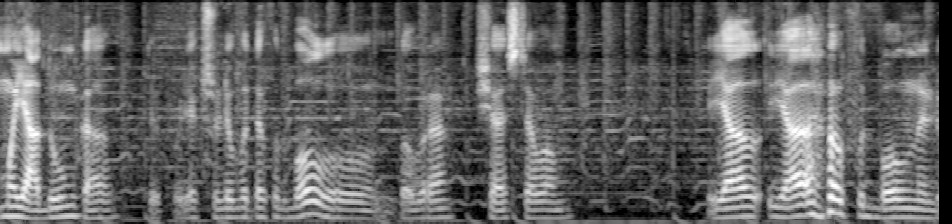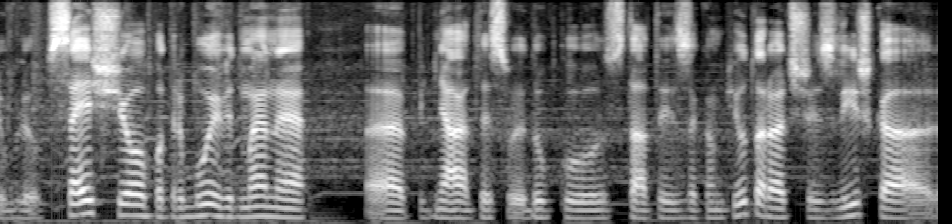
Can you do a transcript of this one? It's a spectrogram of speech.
Моя думка. Типу, якщо любите футбол, добре, щастя вам. Я, я футбол не люблю. Все, що потребує від мене е, підняти свою дубку, стати з-за комп'ютера чи з ліжка.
